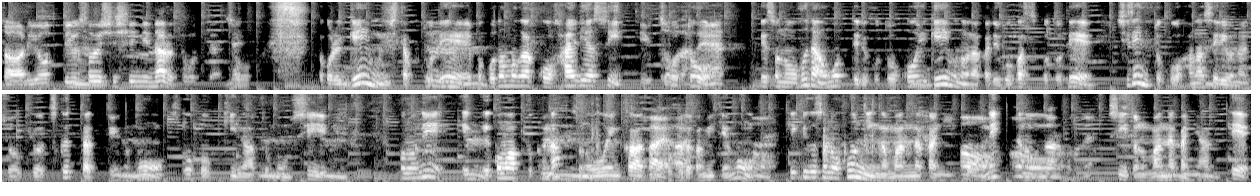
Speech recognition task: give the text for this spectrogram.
伝わるよっていう、うん。そういう指針になるってことだよね。これゲームにしたことで、うんやっぱ子供がこう入りやすいっていうことと、だね。でその普段思ってることをこういうゲームの中で動かすことで、自然とこう話せるような状況を作ったっていうのもすごく大きいなと思うし、うん。このねエコマップかな、うん。その応援カードのとことか見ても、うん結局その本人が真ん中にこうね、うん。あの。シートの真ん中にあって、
